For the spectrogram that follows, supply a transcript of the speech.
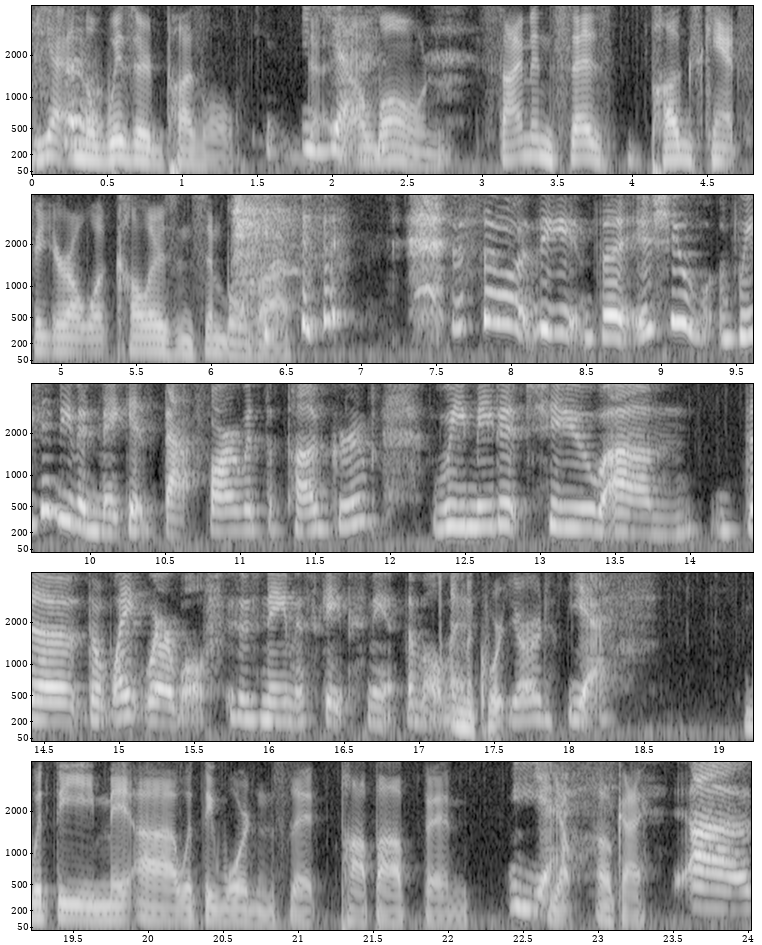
Yeah, and the wizard puzzle uh, Yeah. alone. Simon says pugs can't figure out what colors and symbols are. So the the issue we didn't even make it that far with the pug group. We made it to um, the the white werewolf whose name escapes me at the moment. In the courtyard yes. With the uh, with the wardens that pop up and Yes. yep. Okay. Uh,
